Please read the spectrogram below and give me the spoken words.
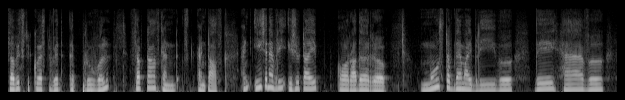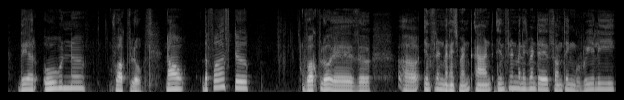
service request with approval, subtask and, and task. And each and every issue type or rather uh, most of them I believe uh, they have uh, their own uh, workflow. Now the first uh, workflow is uh, incident management and incident management is something really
